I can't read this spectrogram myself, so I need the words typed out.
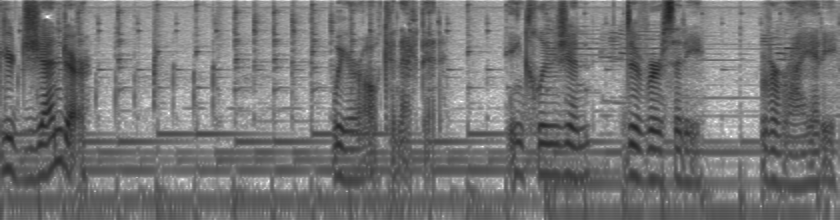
your gender. We are all connected. Inclusion, diversity, variety,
